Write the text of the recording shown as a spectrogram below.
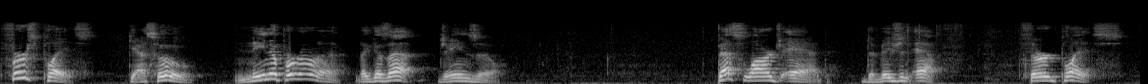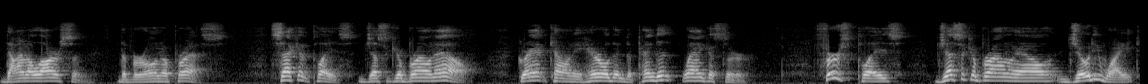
First place, guess who? Nina Perona, The Gazette, Janesville. Best Large Ad, Division F. Third place, Donna Larson, The Verona Press. Second place, Jessica Brownell, Grant County Herald Independent, Lancaster. First place, Jessica Brownell, Jody White,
